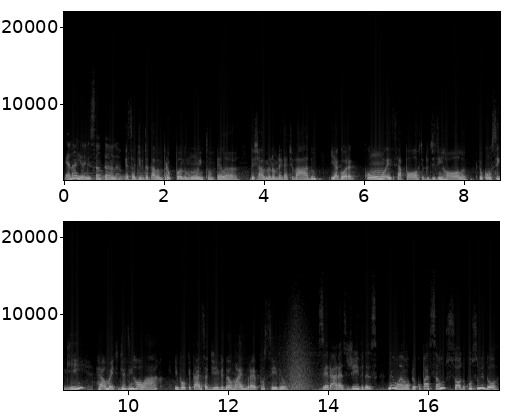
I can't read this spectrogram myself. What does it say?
é Nayane Santana. Essa dívida estava me preocupando muito, ela deixava meu nome negativado e agora com esse aporte do desenrola, eu consegui realmente desenrolar e vou quitar essa dívida o mais breve possível. Zerar as dívidas não é uma preocupação só do consumidor.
